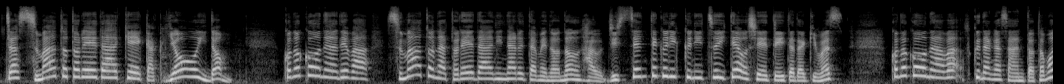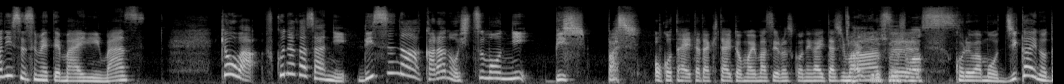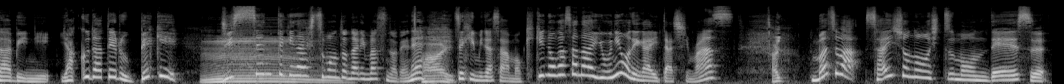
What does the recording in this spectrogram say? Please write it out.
ザ・スマートトレーダー計画、よーい、ドン。このコーナーでは、スマートなトレーダーになるためのノウハウ、実践テクニックについて教えていただきます。このコーナーは福永さんと共に進めてまいります。今日は福永さんにリスナーからの質問にビシバシお答えいただきたいと思います。よろしくお願いいたします。はい、よろしくお願いします。これはもう次回のダービーに役立てるべき実践的な質問となりますのでね、はい、ぜひ皆さんも聞き逃さないようにお願いいたします。はい。まずは最初の質問です。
